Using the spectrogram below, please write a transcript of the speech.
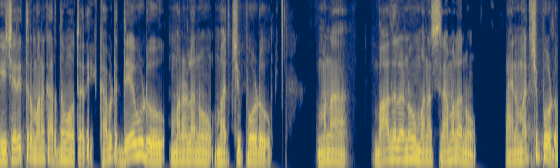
ఈ చరిత్ర మనకు అర్థమవుతుంది. కాబట్టి దేవుడు మనలను మర్చిపోడు. మన బాధలను మన శ్రమలను ఆయన మర్చిపోడు.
